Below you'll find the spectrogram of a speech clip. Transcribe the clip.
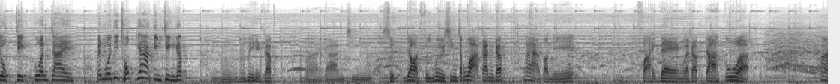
จุกจิกกวนใจ เป็นมวยที่ชกยากจริง ๆ ครับ นี่ครับาการชิงสุดยอดฝีมือชิงจังหวะกันครับอ่าตอนนี้ฝ่ายแดงแหละครับจากัวอ่า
